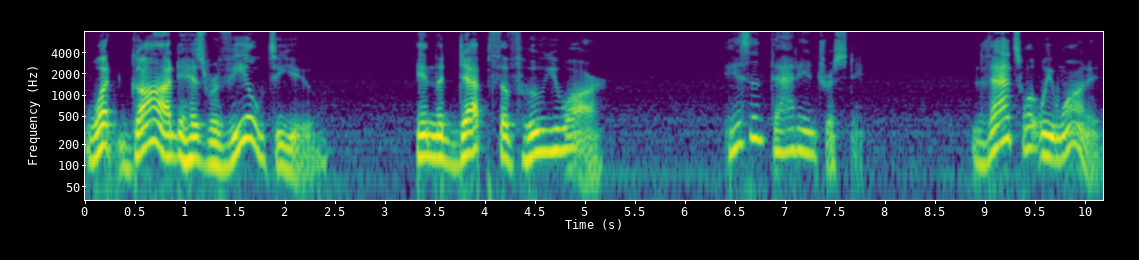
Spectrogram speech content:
what God has revealed to you in the depth of who you are. Isn't that interesting? That's what we wanted.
